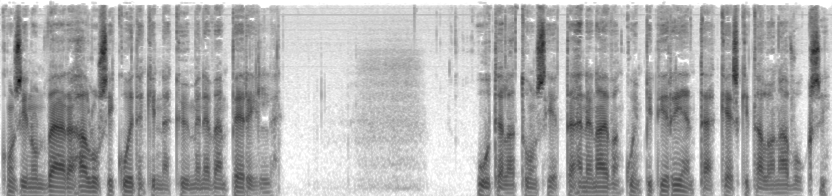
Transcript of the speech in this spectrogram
kun sinun väärä halusi kuitenkin näkyy menevän perille? Uutela tunsi, että hänen aivan kuin piti rientää keskitalon avuksi.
